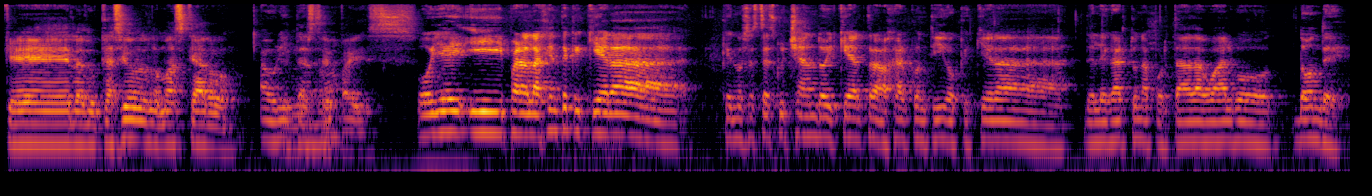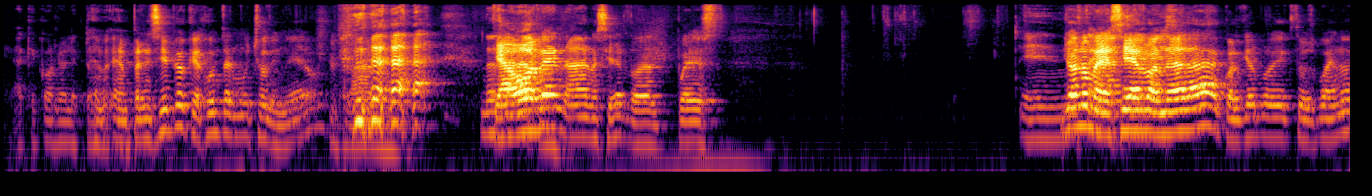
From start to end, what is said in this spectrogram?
que la educación es lo más caro ahorita, en este ¿no? país. Oye, y para la gente que quiera, que nos está escuchando y quiera trabajar contigo, que quiera delegarte una portada o algo, ¿dónde? ¿A qué correo electrónico? en principio que junten mucho dinero, es que ahorren, ah, no es cierto, pues En yo no me cierro a nada, cualquier proyecto es bueno,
